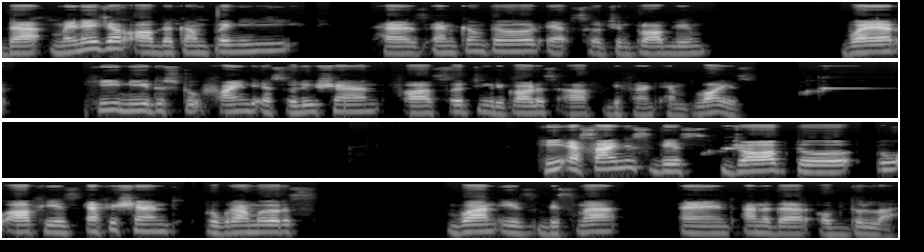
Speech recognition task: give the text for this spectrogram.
The manager of the company has encountered a searching problem where he needs to find a solution for searching records of different employees. He assigns this job to two of his efficient programmers. One is Bisma and another Abdullah.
